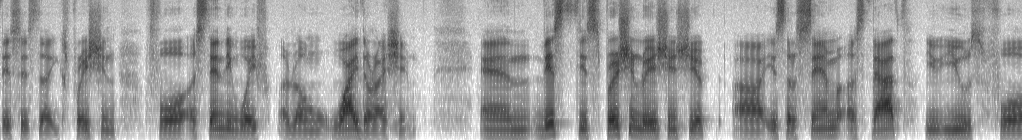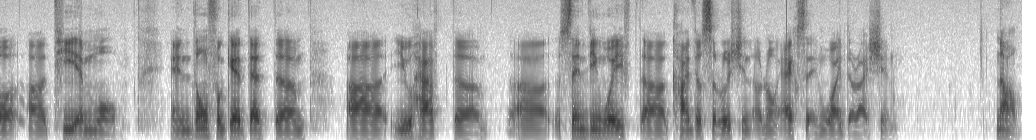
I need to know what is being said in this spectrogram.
this is the expression for a standing wave along y direction. And this dispersion relationship uh, is the same as that you use for uh, TM mode. And don't forget that um, uh, you have the uh, standing wave uh, kind of solution along x and y direction. Now,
